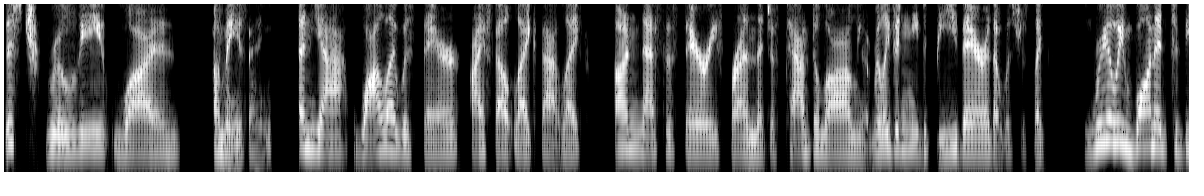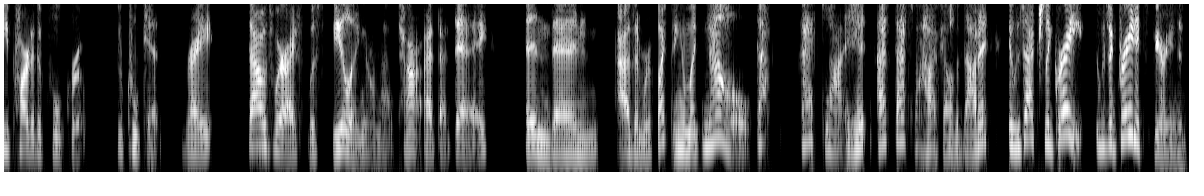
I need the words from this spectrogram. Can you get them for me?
This truly was amazing. And yeah, while I was there, I felt like that like unnecessary friend that just tagged along, that really didn't need to be there, that was just like really wanted to be part of the cool group, the cool kid, right? That was where I was feeling on that time at that day. And then as I'm reflecting, I'm like, no, that that's not it. That, that's not how I felt about it. It was actually great. It was a great experience.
